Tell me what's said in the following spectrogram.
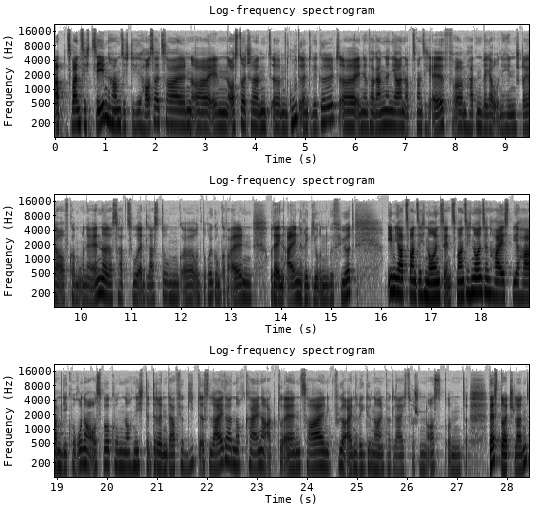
Ab 2010 haben sich die Haushaltszahlen äh, in Ostdeutschland ähm, gut entwickelt. Äh, in den vergangenen Jahren, ab 2011, ähm, hatten wir ja ohnehin Steueraufkommen ohne Ende. Das hat zu Entlastung äh, und Beruhigung auf allen oder in allen Regionen geführt. Im Jahr 2019. 2019 heißt, wir haben die Corona-Auswirkungen noch nicht drin. Dafür gibt es leider noch keine aktuellen Zahlen für einen regionalen Vergleich zwischen Ost- und Westdeutschland.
